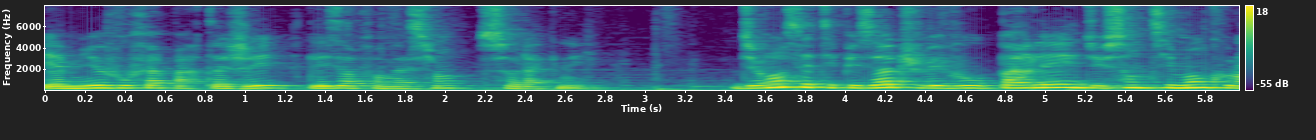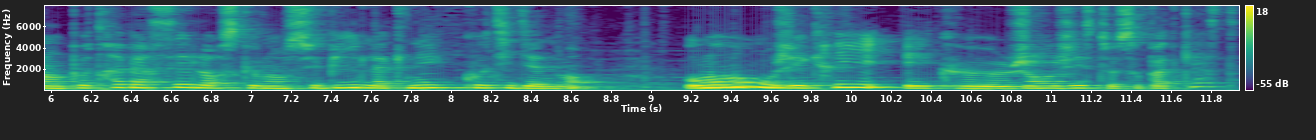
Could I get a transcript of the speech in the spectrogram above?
et à mieux vous faire partager les informations sur l'acné. Durant cet épisode, je vais vous parler du sentiment que l'on peut traverser lorsque l'on subit l'acné quotidiennement. Au moment où j'écris et que j'enregistre ce podcast,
